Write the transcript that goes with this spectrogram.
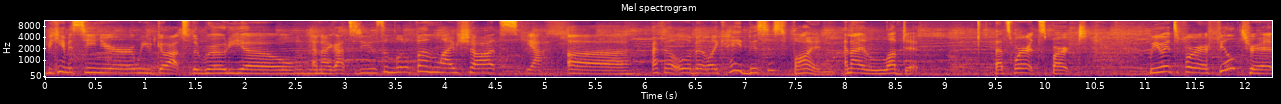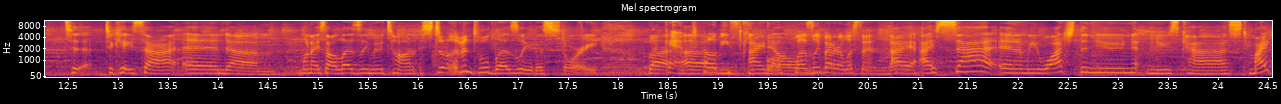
became a senior, we would go out to the rodeo, and I got to do some little fun live shots. Yeah. Uh, I felt a little bit like, hey, this is fun, and I loved it. That's where it sparked. We went for a field trip to, to KSAT, and um, when I saw Leslie Mouton, I still haven't told Leslie this story. But can't tell um, these I know. Leslie better listen. I, I sat and we watched the noon newscast. Mike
